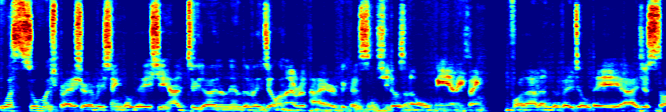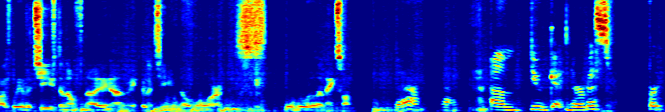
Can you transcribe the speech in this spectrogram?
with so much pressure every single day, she had two down in the individual, and I retired because she doesn't owe me anything for that individual day. I just thought we've achieved enough now, and we can achieve no more. We'll go to the next one. yeah, yeah. Um, do you get nervous for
